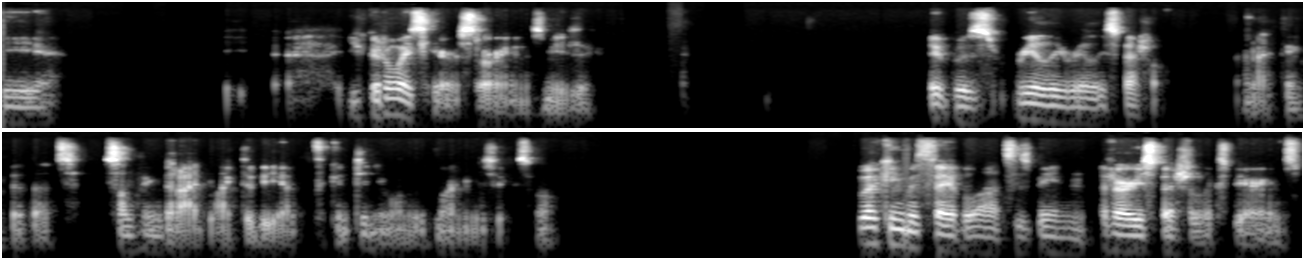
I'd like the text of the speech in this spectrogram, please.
he you could always hear a story in his music it was really, really special. And I think that that's something that I'd like to be able to continue on with my music as well. Working with Fable Arts has been a very special experience,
